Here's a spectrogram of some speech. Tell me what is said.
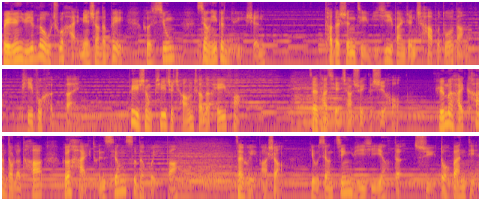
美人鱼露出海面上的背和胸像一个女人，她的身体与一般人差不多大，皮肤很白。背上披着长长的黑发，在他潜下水的时候，人们还看到了他和海豚相似的尾巴，在尾巴上有像鲸鱼一样的许多斑点。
